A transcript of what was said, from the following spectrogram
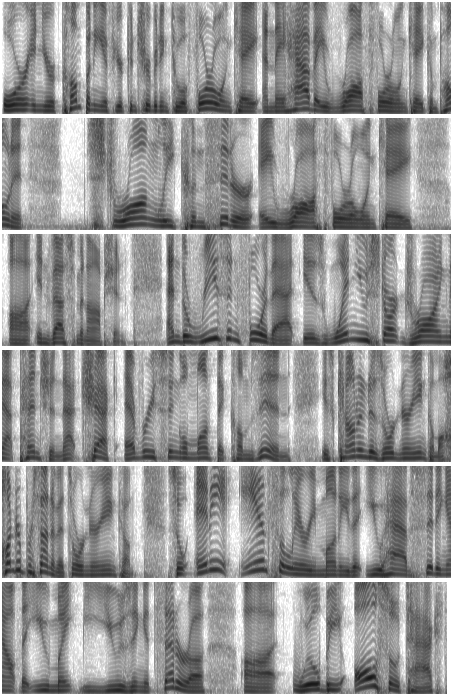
or in your company, if you're contributing to a 401k and they have a Roth 401k component, strongly consider a Roth 401k uh, investment option. And the reason for that is when you start drawing that pension, that check every single month that comes in is counted as ordinary income. 100% of it's ordinary income. So any ancillary money that you have sitting out that you might be using, etc., uh, will be also taxed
